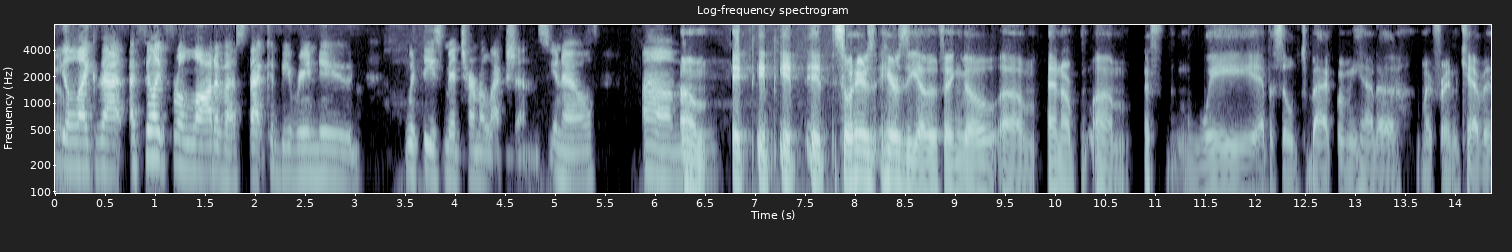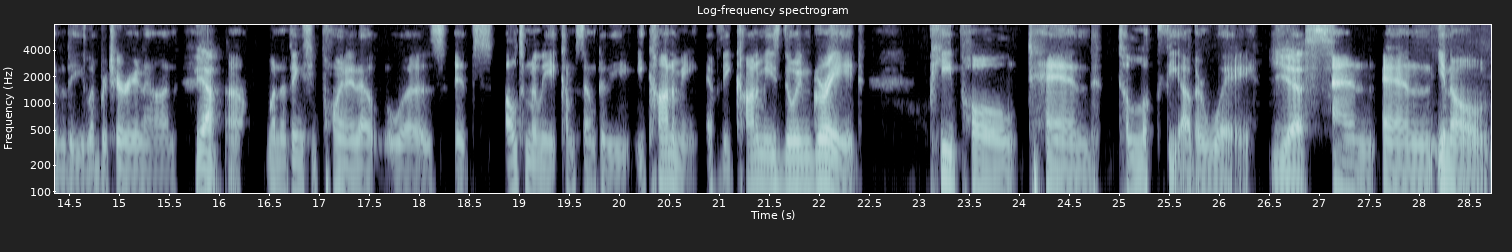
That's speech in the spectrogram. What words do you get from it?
yeah. feel like that. I feel like for a lot of us that could be renewed with these midterm elections. You know, um, um it, it it it so here's here's the other thing though um and our um if way episodes back when we had uh my friend kevin the libertarian on Yeah. one of the things he pointed out was it's ultimately it comes down to the economy if the economy is doing great people tend to look the other way Yes. and and you know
